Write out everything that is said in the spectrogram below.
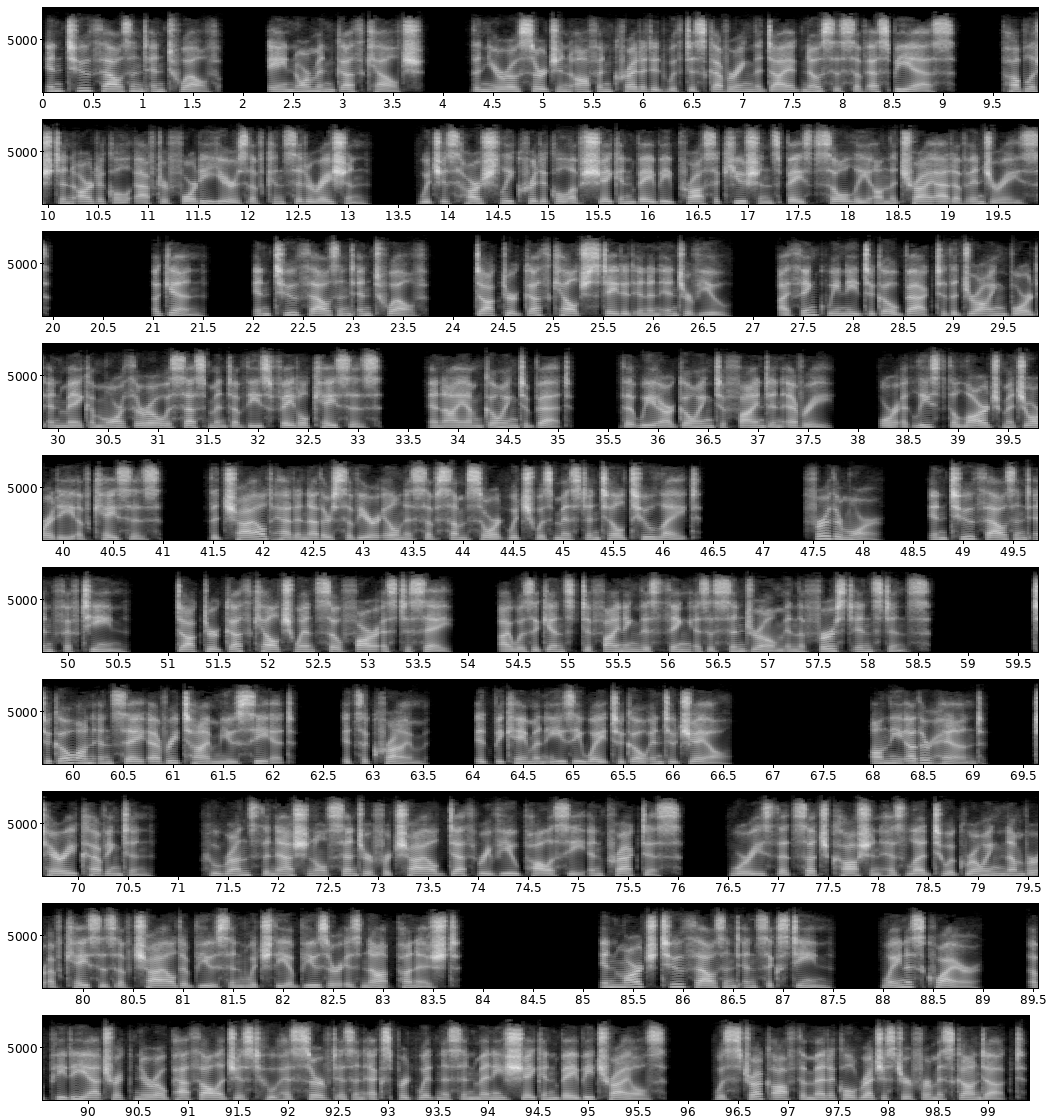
In 2012, A. Norman Guthkelch, the neurosurgeon often credited with discovering the diagnosis of SBS, published an article after 40 years of consideration, which is harshly critical of shaken baby prosecutions based solely on the triad of injuries. Again, in 2012, Dr. Guthkelch stated in an interview, I think we need to go back to the drawing board and make a more thorough assessment of these fatal cases, and I am going to bet, that we are going to find in every, or at least the large majority of cases, the child had another severe illness of some sort which was missed until too late. Furthermore, in 2015, Dr. Guthkelch went so far as to say, I was against defining this thing as a syndrome in the first instance. To go on and say every time you see it, it's a crime, it became an easy way to go into jail. On the other hand, Teri Covington, who runs the National Center for Child Death Review Policy and Practice, worries that such caution has led to a growing number of cases of child abuse in which the abuser is not punished. In March 2016, Waney Squier, a pediatric neuropathologist who has served as an expert witness in many shaken baby trials, was struck off the medical register for misconduct.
